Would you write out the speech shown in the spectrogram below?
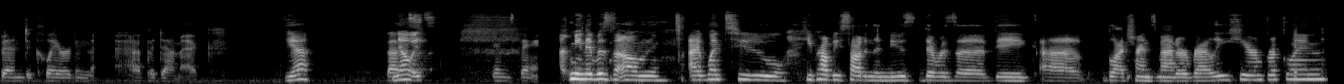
been declared an epidemic. Yeah. That's no, it's insane. I mean, it was. Um, I went to. You probably saw it in the news. There was a big uh, Black Trans Matter rally here in Brooklyn,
